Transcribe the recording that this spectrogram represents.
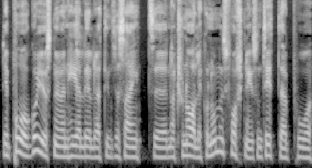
Det pågår just nu en hel del rätt intressant eh, nationalekonomisk forskning som tittar på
